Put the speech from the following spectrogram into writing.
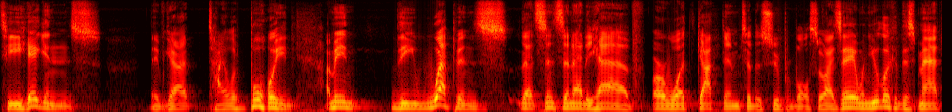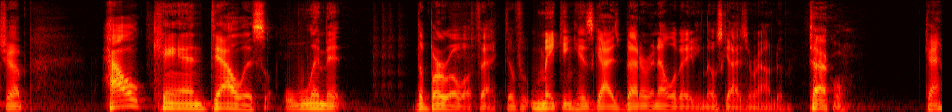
Tee Higgins. They've got Tyler Boyd. I mean, the weapons that Cincinnati have are what got them to the Super Bowl. So, Isaiah, when you look at this matchup, how can Dallas limit the Burrow effect of making his guys better and elevating those guys around him? Tackle. Okay.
